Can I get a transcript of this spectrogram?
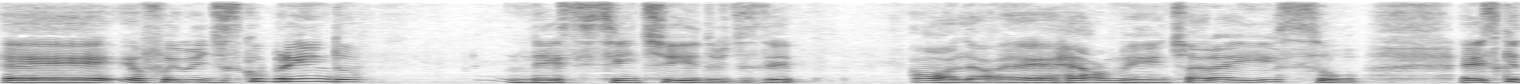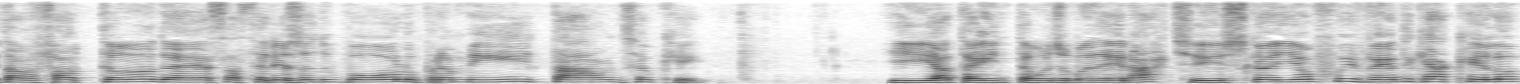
é, eu fui me descobrindo nesse sentido, dizer, olha, é realmente era isso, é isso que estava faltando, é essa cereja do bolo para mim e tal, não sei o quê. E até então de maneira artística, e eu fui vendo que aquilo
